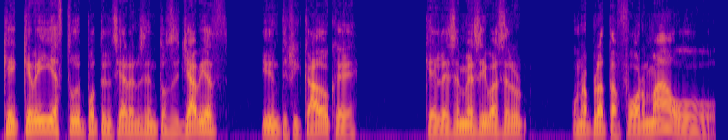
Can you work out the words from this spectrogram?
¿Qué, qué veías tú de potencial en ese entonces? ¿Ya habías identificado que, que el SMS iba a ser una plataforma o,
